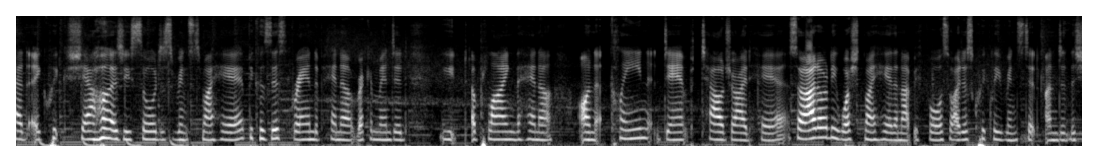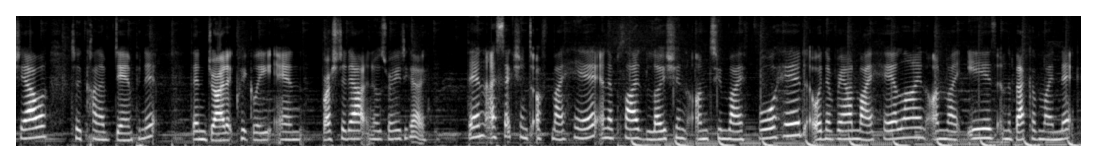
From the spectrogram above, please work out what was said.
had a quick shower as you saw, just rinsed my hair because this brand of henna recommended you applying the henna on clean, damp, towel dried hair. So I'd already washed my hair the night before, so I just quickly rinsed it under the shower to kind of dampen it, then dried it quickly and brushed it out and it was ready to go. Then I sectioned off my hair and applied lotion onto my forehead and around my hairline, on my ears and the back of my neck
